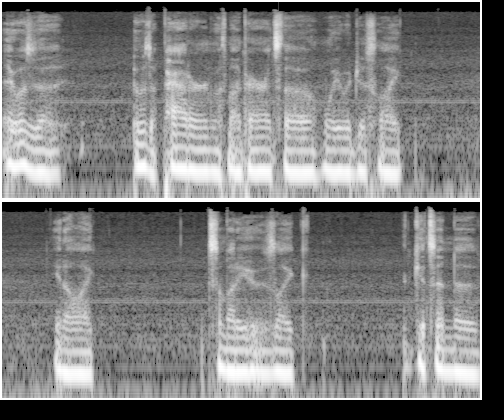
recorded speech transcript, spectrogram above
It was a it was a pattern with my parents though. We would just like you know, like somebody who's like gets into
